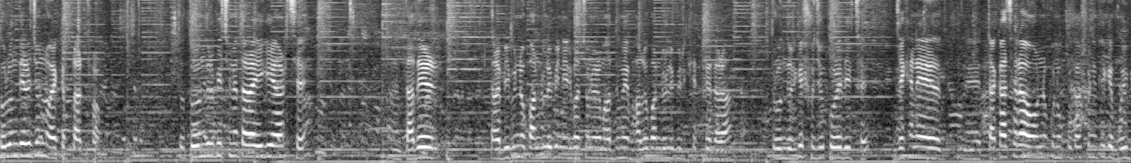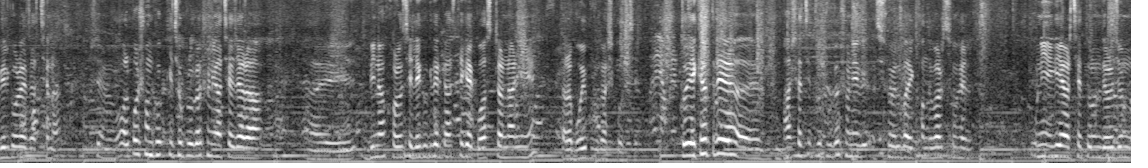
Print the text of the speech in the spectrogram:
তরুণদের জন্য একটা প্ল্যাটফর্ম তো তরুণদের পিছনে তারা এগিয়ে আসছে। তাদের, তারা বিভিন্ন পাণ্ডুলিপি নির্বাচনের মাধ্যমে ভালো পাণ্ডুলিপির ক্ষেত্রে তারা তরুণদেরকে সুযোগ করে দিচ্ছে, যেখানে টাকা ছাড়া অন্য কোনো প্রকাশনী থেকে বই বের করা যাচ্ছে না। অল্প সংখ্যক কিছু প্রকাশনী আছে যারা বিনা খরচে লেখকদের কাছ থেকে কষ্টটা না নিয়ে তারা বই প্রকাশ করছে। তো এক্ষেত্রে ভাষাচিত্র প্রকাশনীর সোহেল ভাই, খন্দকার সোহেল, উনি এগিয়ে আসছে তরুণদের জন্য।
